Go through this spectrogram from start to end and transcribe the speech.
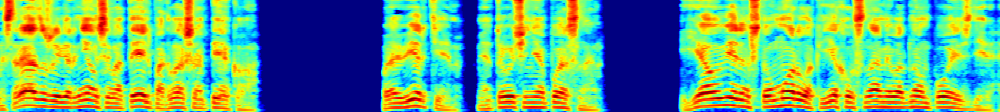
мы сразу же вернемся в отель под вашу опеку». «Поверьте, это очень опасно». Я уверен, что Морлок ехал с нами в одном поезде.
